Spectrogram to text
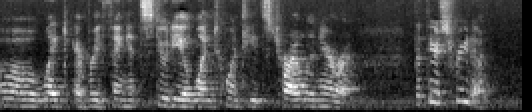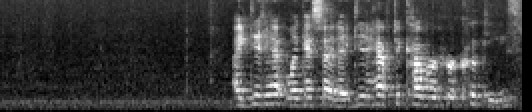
oh, like everything at Studio 120, it's trial and error. But there's Frida. I did have, like I said, I did have to cover her cookies.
